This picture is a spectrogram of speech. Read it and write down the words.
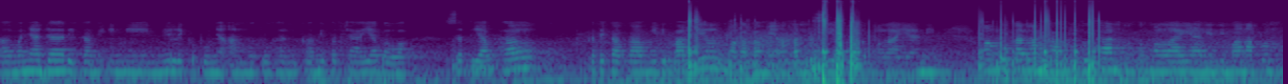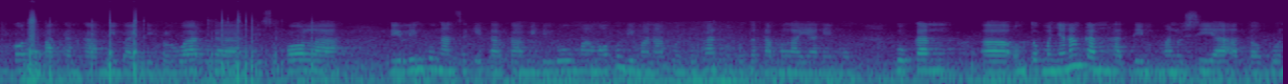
eh, menyadari kami ini milik kepunyaanmu Tuhan. Kami percaya bahwa setiap hal ketika kami dipanggil maka kami akan bersiap untuk melayani. Mampukanlah kami Tuhan untuk melayani di mana pun Engkau tempatkan kami baik di keluarga, di sekolah, di lingkungan sekitar kami di rumah maupun di mana pun Tuhan untuk tetap melayanimu. Bukan eh, untuk menyenangkan hati manusia ataupun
